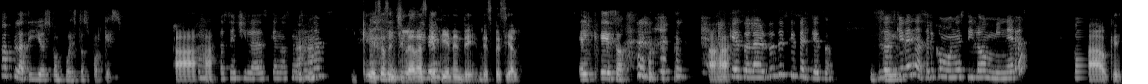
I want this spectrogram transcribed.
a platillos compuestos por queso. Ajá. las enchiladas que nos mencionabas. ¿Esas enchiladas qué tienen de, especial? El queso. El queso, la verdad es que es el queso. Los quieren hacer como un estilo mineras. ah, ok.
